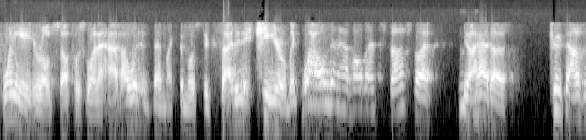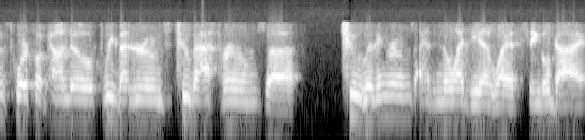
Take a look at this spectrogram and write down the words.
28 year old self was going to have, I would have been like the most excited 18 year old, like wow, I'm going to have all that stuff. But you know, I had a 2,000 square foot condo, three bedrooms, two bathrooms. Uh, two living rooms. I had no idea why a single guy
